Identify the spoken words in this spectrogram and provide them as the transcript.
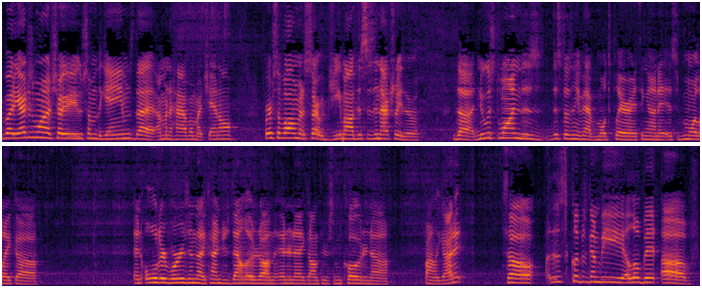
everybody. I just want to show you some of the games that I'm going to have on my channel. First of all, I'm going to start with Gmod. This isn't actually the the newest one. This this doesn't even have multiplayer or anything on it. It's more like uh, an older version that I kind of just downloaded on the internet, gone through some code, and uh, finally got it. So this clip is going to be a little bit of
